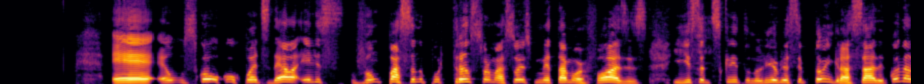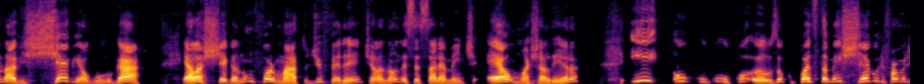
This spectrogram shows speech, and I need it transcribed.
é, é, os ocupantes dela eles vão passando por transformações, por metamorfoses, e isso é descrito no livro, é sempre tão engraçado. E quando a nave chega em algum lugar, ela chega num formato diferente, ela não necessariamente é uma chaleira, e o, o, o, os ocupantes também chegam de forma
